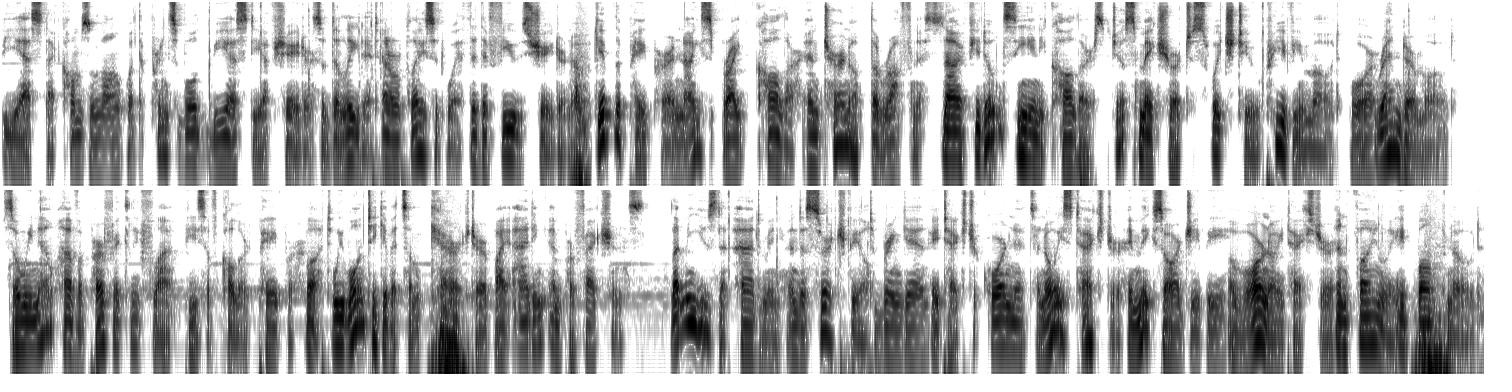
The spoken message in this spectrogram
BS that comes along with the principled BSDF shader, so delete it and replace it with the diffuse shader node. Give the paper a nice bright color and turn up the roughness. Now if you don't see any colors, just make sure to switch to preview mode or render mode. So we now have a perfectly flat piece of colored paper, but we want to give it some character by adding imperfections. Let me use the add menu and the search field to bring in a texture coordinate, a noise texture, a mix RGB, a Voronoi texture, and finally a bump node.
